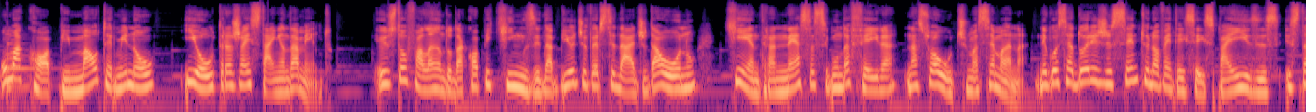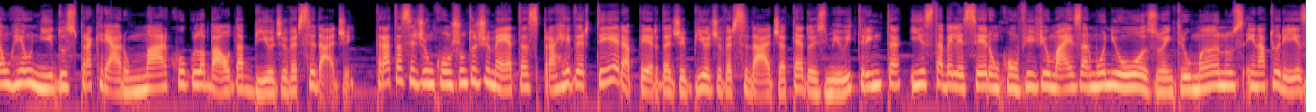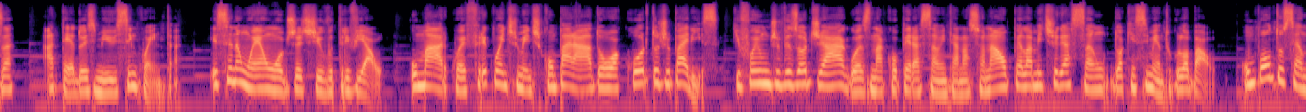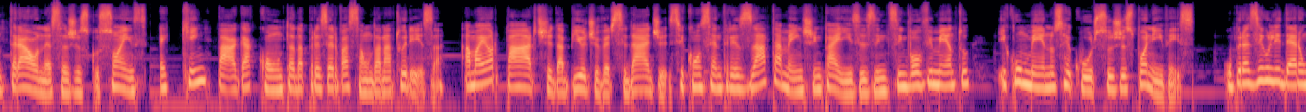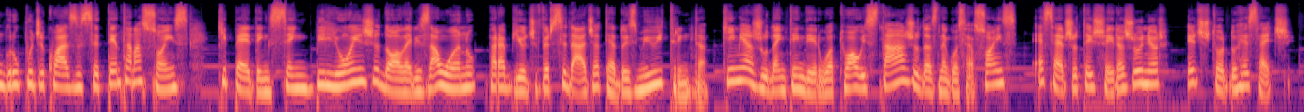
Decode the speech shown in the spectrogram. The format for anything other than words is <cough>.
Uma COP mal terminou e outra já está em andamento. Eu estou falando da COP15 da Biodiversidade da ONU, que entra nesta segunda-feira, na sua última semana. Negociadores de 196 países estão reunidos para criar o Marco Global da Biodiversidade. Trata-se de um conjunto de metas para reverter a perda de biodiversidade até 2030 e estabelecer um convívio mais harmonioso entre humanos e natureza até 2050. Esse não é um objetivo trivial. O marco é frequentemente comparado ao Acordo de Paris, que foi um divisor de águas na cooperação internacional pela mitigação do aquecimento global. Um ponto central nessas discussões é quem paga a conta da preservação da natureza. A maior parte da biodiversidade se concentra exatamente em países em desenvolvimento e com menos recursos disponíveis. O Brasil lidera um grupo de quase 70 nações que pedem 100 bilhões de dólares ao ano para a biodiversidade até 2030. Quem me ajuda a entender o atual estágio das negociações é Sérgio Teixeira Júnior, editor do Reset.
